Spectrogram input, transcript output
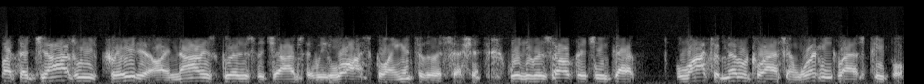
But the jobs we've created are not as good as the jobs that we lost going into the recession, with the result that you've got lots of middle class and working class people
